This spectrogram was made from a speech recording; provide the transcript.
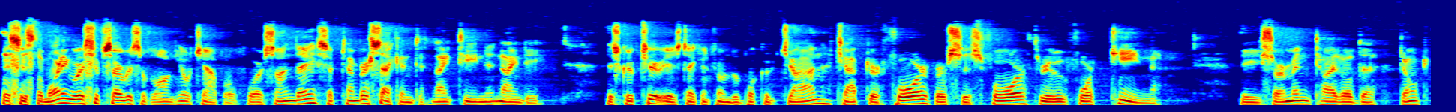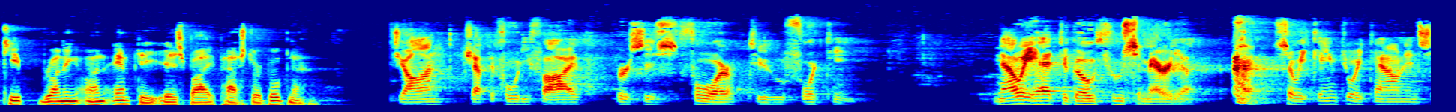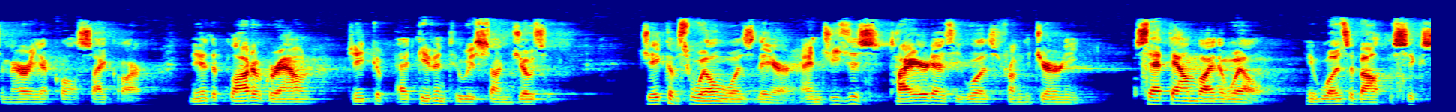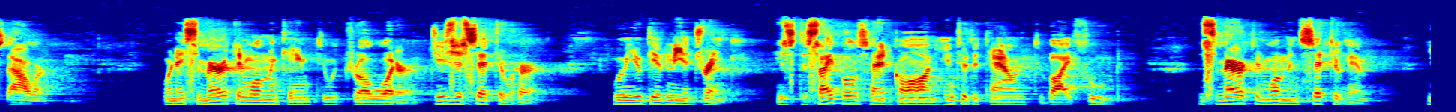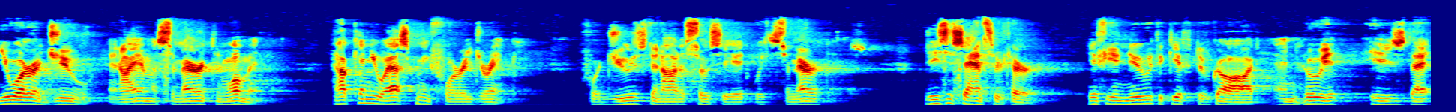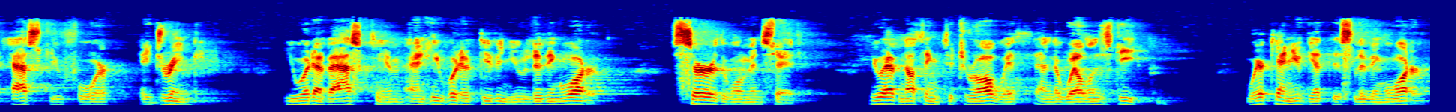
This is the morning worship service of Long Hill Chapel for Sunday, September 2nd, 1990. The scripture is taken from the book of John, chapter 4, verses 4 through 14. The sermon titled uh, Don't Keep Running on Empty is by Pastor Bubna. John chapter 45, verses 4 to 14. Now he had to go through Samaria. so he came to a town in Samaria called Sychar, near the plot of ground Jacob had given to his son Joseph. Jacob's well was there, and Jesus, tired as he was from the journey, sat down by the well. It was about the sixth hour. When a Samaritan woman came to draw water, Jesus said to her, Will you give me a drink? His disciples had gone into the town to buy food. The Samaritan woman said to him, You are a Jew, and I am a Samaritan woman. How can you ask me for a drink? For Jews do not associate with Samaritans. Jesus answered her, If you knew the gift of God and who it is that asks you for a drink, you would have asked him, and he would have given you living water. Sir, the woman said, You have nothing to draw with, and the well is deep. Where can you get this living water?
